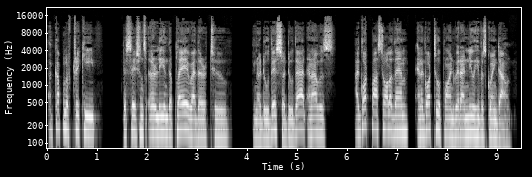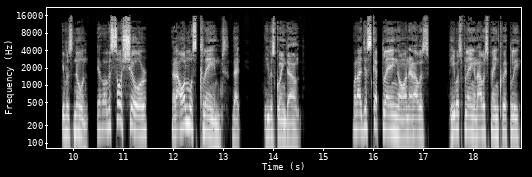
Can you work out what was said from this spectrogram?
a couple of tricky decisions early in the play, whether to, you know, do this or do that. And I was, I got past all of them, and I got to a point where I knew he was going down. It was known. I was so sure that I almost claimed that he was going down. But I just kept playing on, and I was, he was playing, and I was playing quickly.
